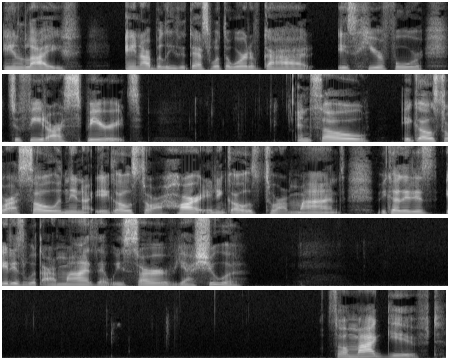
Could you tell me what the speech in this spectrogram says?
in life. And I believe that that's what the Word of God is here for to feed our spirits. And so it goes to our soul and then it goes to our heart and it goes to our minds because it is it is with our minds that we serve Yeshua. So my gift,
